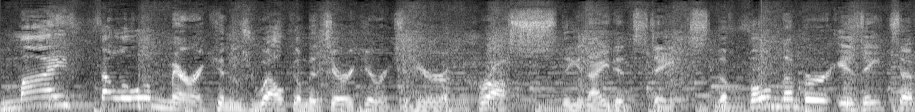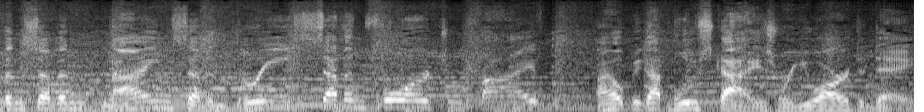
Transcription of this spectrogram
My fellow Americans, welcome. It's Erick Erickson here across the United States. The phone number is 877 973 7425. I hope you got blue skies where you are today.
